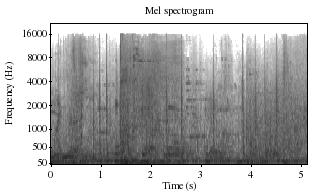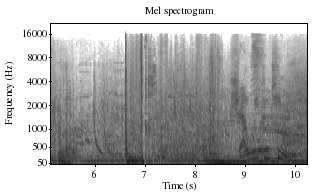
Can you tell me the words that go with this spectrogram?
my mercy. Shall we continue?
